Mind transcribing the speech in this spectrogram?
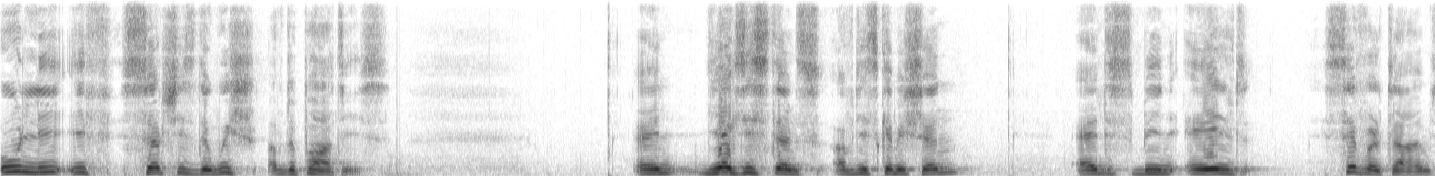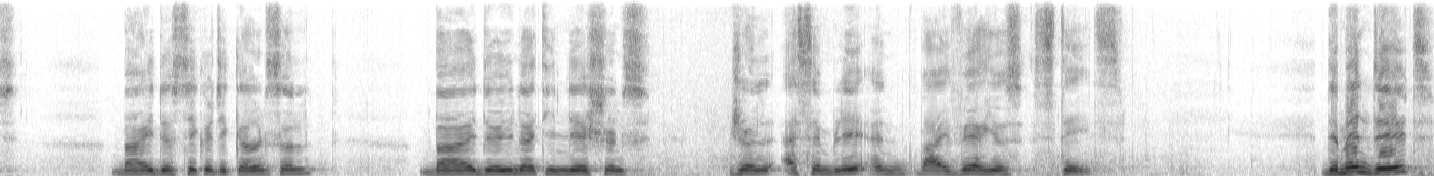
only if such is the wish of the parties. And the existence of this Commission has been hailed several times by the Security Council, by the United Nations General Assembly, and by various states. The mandate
